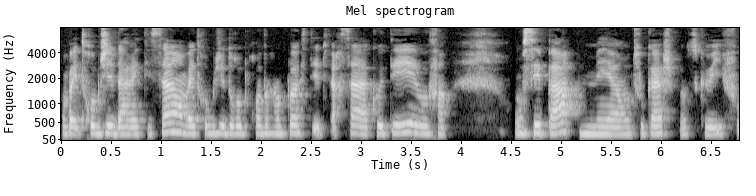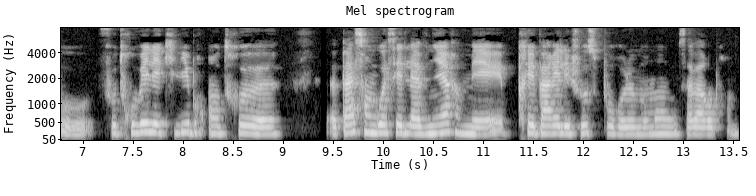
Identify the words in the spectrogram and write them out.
On va être obligé d'arrêter ça, on va être obligé de reprendre un poste et de faire ça à côté. Enfin, on ne sait pas, mais euh, en tout cas, je pense qu'il faut, faut trouver l'équilibre entre pas s'angoisser de l'avenir, mais préparer les choses pour le moment où ça va reprendre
